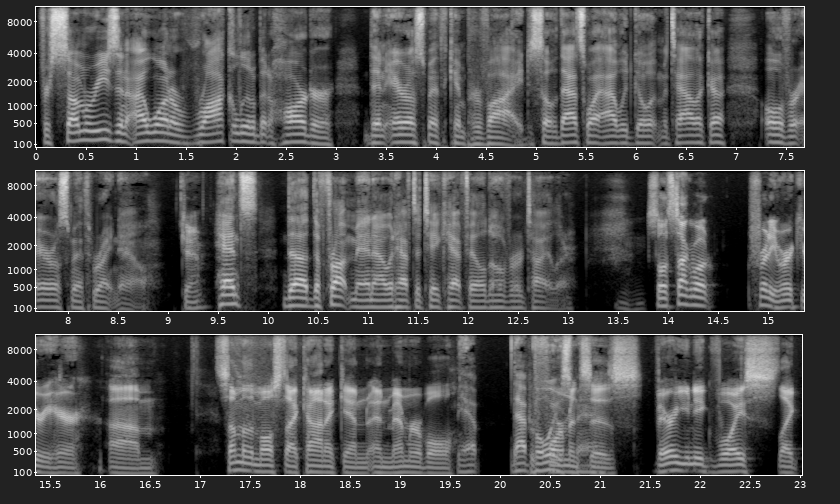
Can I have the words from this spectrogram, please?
for some reason I want to rock a little bit harder than Aerosmith can provide. So that's why I would go with Metallica over Aerosmith right now. Okay. Hence the the front man, I would have to take Hetfield over Tyler. So let's talk about Freddie Mercury here. Um, some of the most iconic and, and memorable Yep, that voice, man. performances. Very unique voice. Like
